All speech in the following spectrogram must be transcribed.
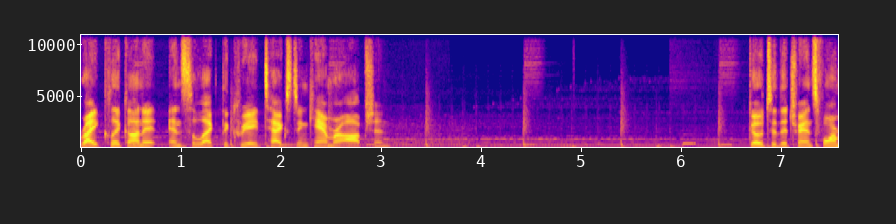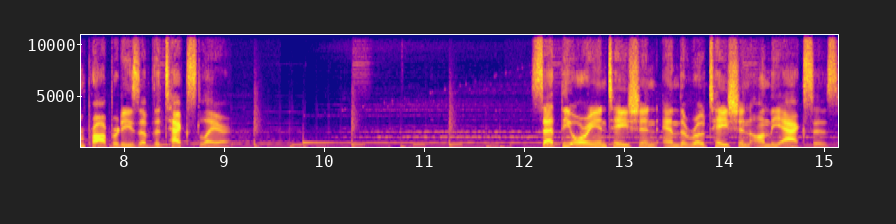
Right-click on it and select the Create Text and Camera option. Go to the Transform properties of the text layer. Set the orientation and the rotation on the axis.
